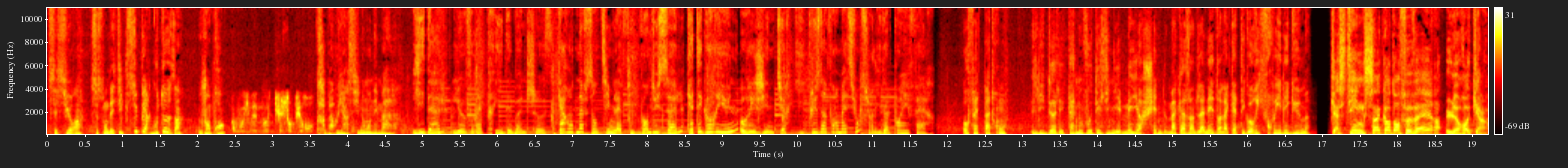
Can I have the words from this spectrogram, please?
C'est sûr, hein Ce sont des figues super goûteuses, hein J'en prends Oui, mais motus au bureau. Ah bah oui, hein, sinon on est mal. Lidl, le vrai prix des bonnes choses. 49 centimes la figue vendue seule, catégorie 1, origine Turquie. Plus d'informations sur Lidl.fr. Au fait patron, Lidl est à nouveau désigné meilleure chaîne de magasins de l'année dans la catégorie fruits et légumes. Casting 50 ans feu vert, le requin.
